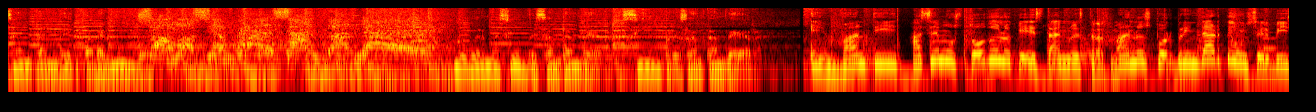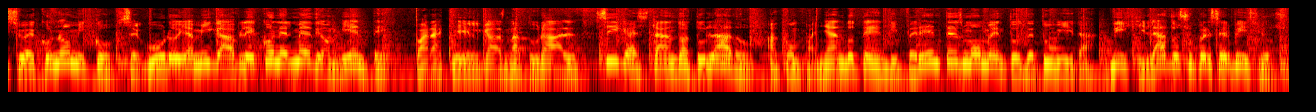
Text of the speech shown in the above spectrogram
Santander para el mundo. Somos siempre Santander. Gobernación de Santander, siempre Santander. En Vanti hacemos todo lo que está en nuestras manos por brindarte un servicio económico, seguro y amigable con el medio ambiente, para que el gas natural siga estando a tu lado, acompañándote en diferentes momentos de tu vida. Vigilado Superservicios.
